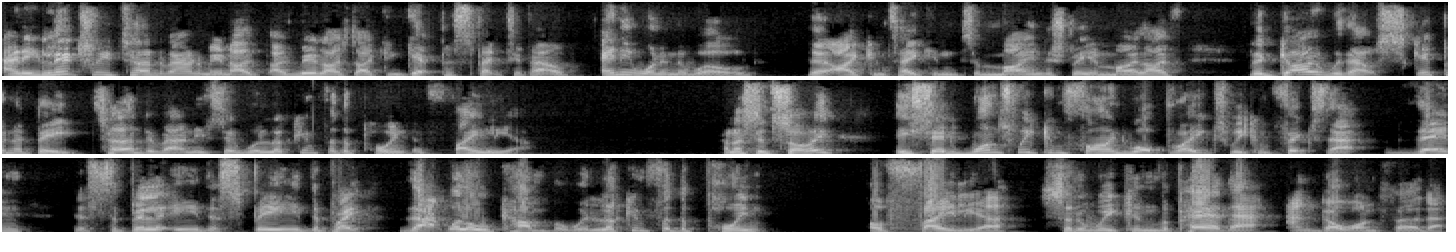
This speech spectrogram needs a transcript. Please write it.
And he literally turned around to me, and I, I realized I can get perspective out of anyone in the world that I can take into my industry and my life. The guy, without skipping a beat, turned around and he said, "We're looking for the point of failure." And I said, "Sorry." He said, "Once we can find what breaks, we can fix that. Then." the stability, the speed, the brake, that will all come. But we're looking for the point of failure so that we can repair that and go on further.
